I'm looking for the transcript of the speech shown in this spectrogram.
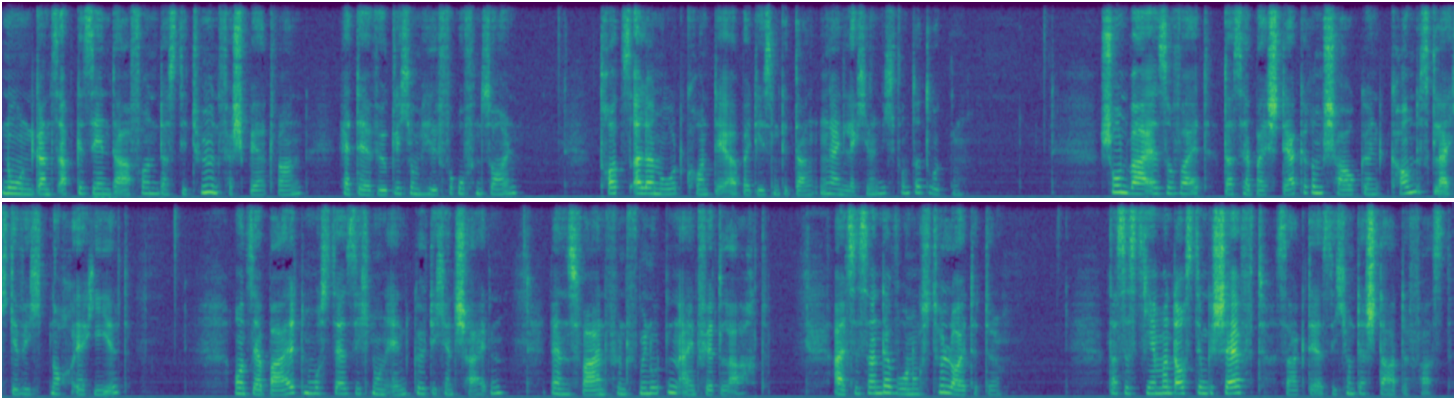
Nun, ganz abgesehen davon, dass die Türen versperrt waren, hätte er wirklich um Hilfe rufen sollen? Trotz aller Not konnte er bei diesem Gedanken ein Lächeln nicht unterdrücken. Schon war er so weit, dass er bei stärkerem Schaukeln kaum das Gleichgewicht noch erhielt, und sehr bald musste er sich nun endgültig entscheiden, denn es war in fünf Minuten ein Viertel acht, als es an der Wohnungstür läutete. Das ist jemand aus dem Geschäft, sagte er sich und erstarrte fast,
